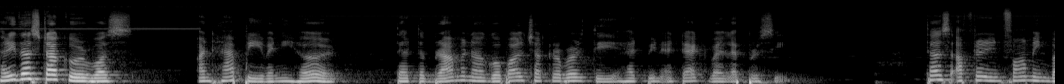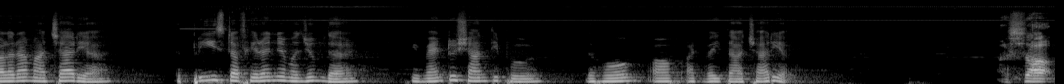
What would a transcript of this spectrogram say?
Haridas Thakur was unhappy when he heard that the Brahmana Gopal Chakrabarti had been attacked by leprosy. Thus, after informing Balarama Acharya, the priest of Hiranya Majumdar, he went to Shantipur, the home of Advaita Acharya. So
